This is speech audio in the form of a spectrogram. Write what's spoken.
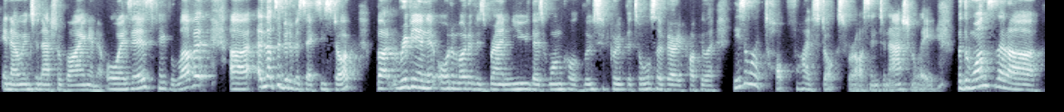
in our international buying, and it always is. People love it. Uh, and that's a bit of a sexy stock. But Rivian Automotive is brand new. There's one called Lucid Group that's also very popular. These are like top five stocks for us internationally. But the ones that are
